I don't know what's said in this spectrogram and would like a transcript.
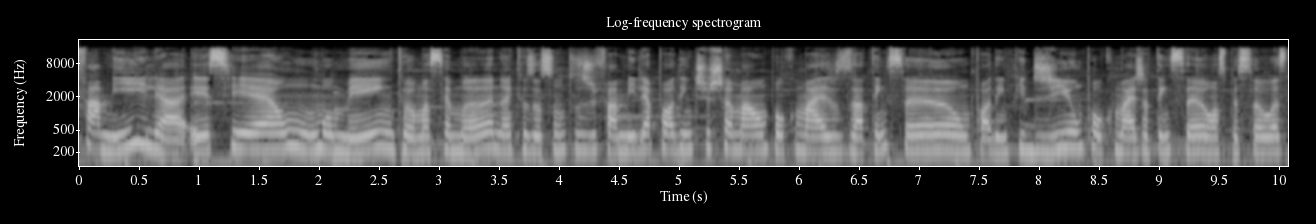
Família, esse é um momento, é uma semana que os assuntos de família podem te chamar um pouco mais de atenção, podem pedir um pouco mais de atenção, as pessoas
